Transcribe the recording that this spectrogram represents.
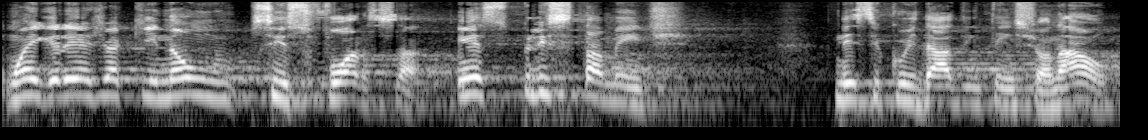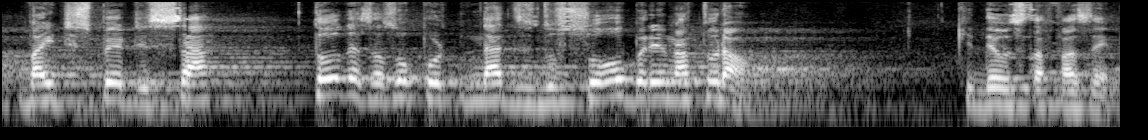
Uma igreja que não se esforça explicitamente nesse cuidado intencional vai desperdiçar todas as oportunidades do sobrenatural que Deus está fazendo.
